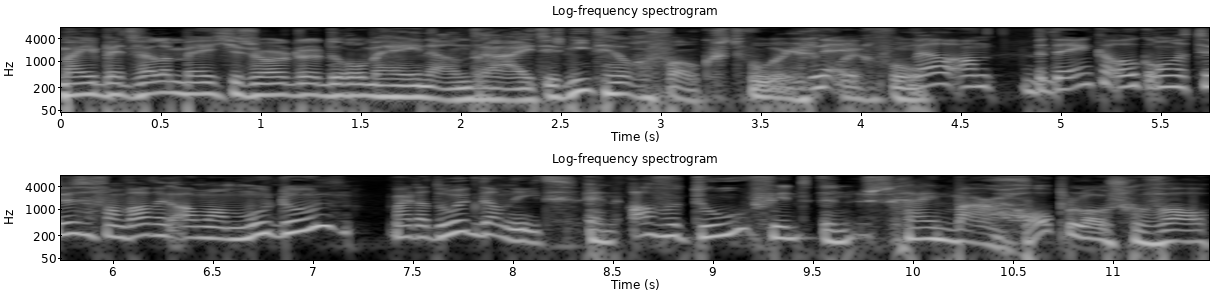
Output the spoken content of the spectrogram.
maar je bent wel een beetje zo er, eromheen aan het draaien. Het is niet heel gefocust voor je, nee, voor je gevoel. wel aan het bedenken ook ondertussen van wat ik allemaal moet doen. Maar dat doe ik dan niet. En af en toe vindt een schijnbaar hopeloos geval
